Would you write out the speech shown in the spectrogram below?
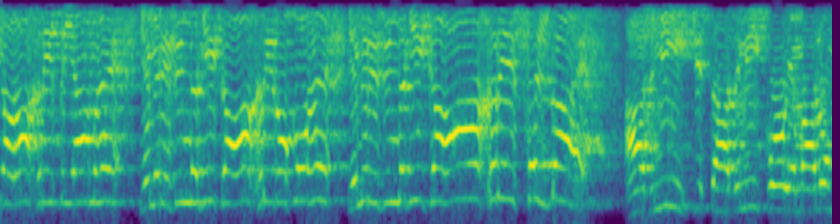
کا آخری قیام ہے، یہ میری زندگی کا آخری رکو ہے، یہ میری زندگی کا آخری سجدہ ہے۔ آدمی، جس آدمی کو یہ معلوم،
